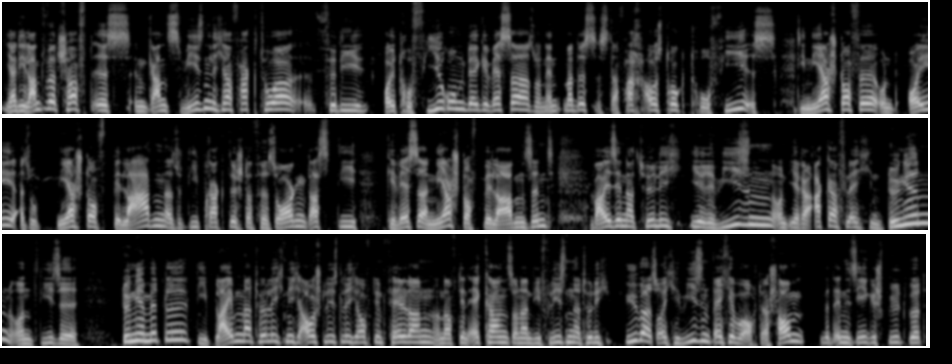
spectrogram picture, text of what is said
Ja, die Landwirtschaft ist ein ganz wesentlicher Faktor für die Eutrophierung der Gewässer, so nennt man das, ist der Fachausdruck. Trophie ist die Nährstoffe und Eu, also Nährstoffbeladen, also die praktisch dafür sorgen, dass die Gewässer nährstoffbeladen sind, weil sie natürlich ihre Wiesen und ihre Ackerflächen düngen und diese Düngemittel, die bleiben natürlich nicht ausschließlich auf den Feldern und auf den Äckern, sondern die fließen natürlich über solche Wiesenbäche, wo auch der Schaum mit in den See gespült wird,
